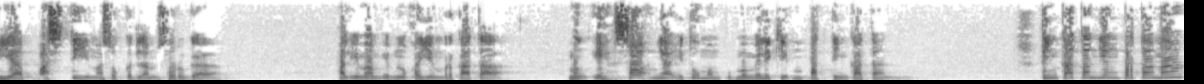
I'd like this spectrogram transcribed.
ia pasti masuk ke dalam surga. Al-Imam Ibn Qayyim berkata, mengihsaknya itu memiliki empat tingkatan. Tingkatan yang pertama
